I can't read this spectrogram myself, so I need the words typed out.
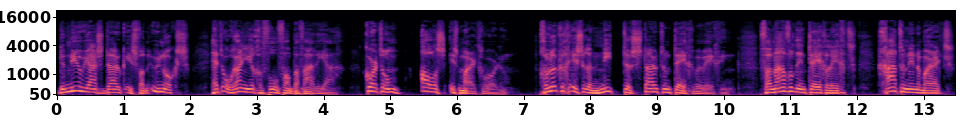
De nieuwjaarsduik is van Unox, het oranje gevoel van Bavaria. Kortom, alles is markt geworden. Gelukkig is er een niet te stuitend tegenbeweging. Vanavond in tegenlicht, gaten in de markt,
